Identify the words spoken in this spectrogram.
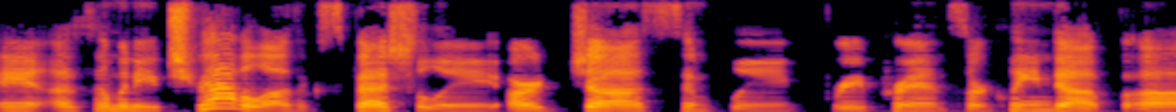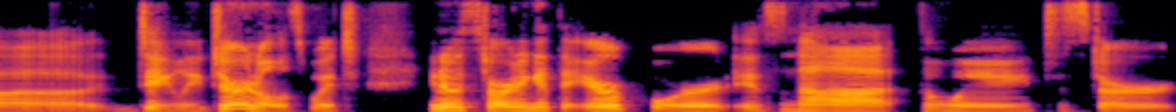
and uh, so many travelogues, especially, are just simply reprints or cleaned up uh, daily journals. Which, you know, starting at the airport is not the way to start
